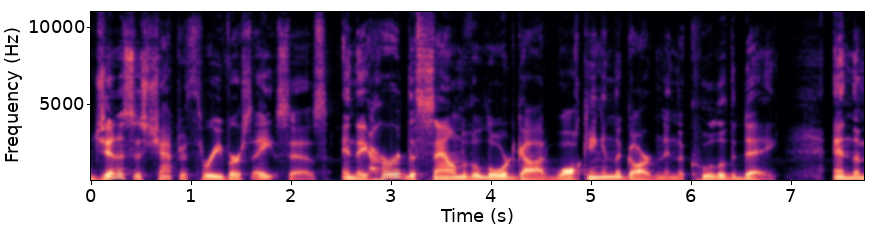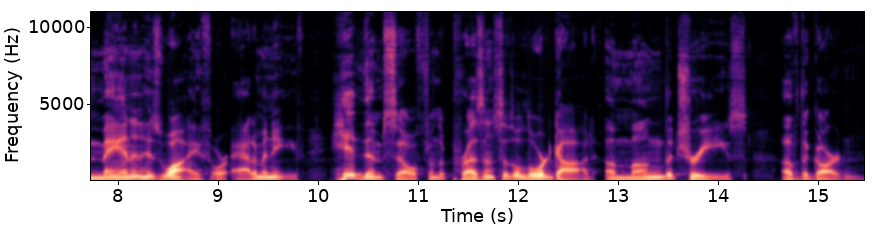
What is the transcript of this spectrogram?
Genesis chapter 3 verse 8 says, And they heard the sound of the Lord God walking in the garden in the cool of the day, and the man and his wife, or Adam and Eve, hid themselves from the presence of the Lord God among the trees of the garden.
